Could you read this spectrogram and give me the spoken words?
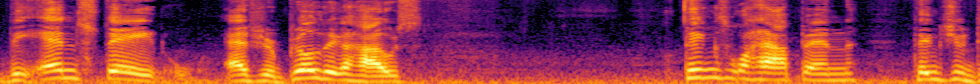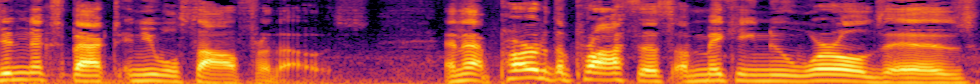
The end state, as you're building a house, things will happen, things you didn't expect, and you will solve for those. And that part of the process of making new worlds is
